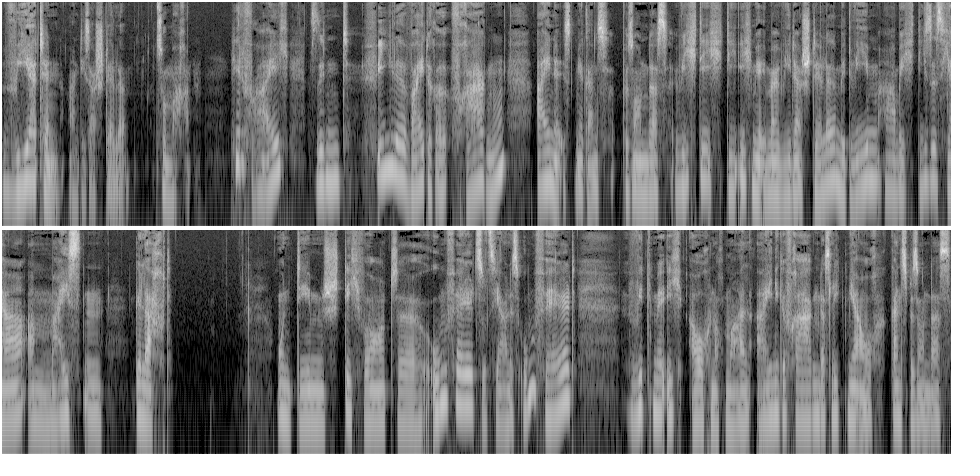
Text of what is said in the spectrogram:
Werten an dieser Stelle zu machen. Hilfreich sind viele weitere Fragen. Eine ist mir ganz besonders wichtig, die ich mir immer wieder stelle. Mit wem habe ich dieses Jahr am meisten gelacht? Und dem Stichwort äh, Umfeld, soziales Umfeld, widme ich auch noch mal einige Fragen. Das liegt mir auch ganz besonders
